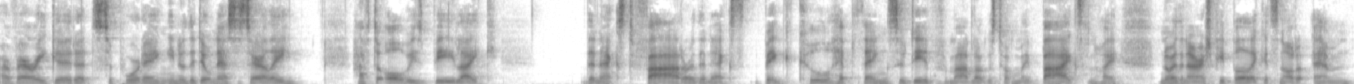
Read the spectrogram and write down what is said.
are very good at supporting, you know, they don't necessarily have to always be like the next fad or the next big cool hip thing. So Dave from Madlug was talking about bags and how Northern Irish people like it's not um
